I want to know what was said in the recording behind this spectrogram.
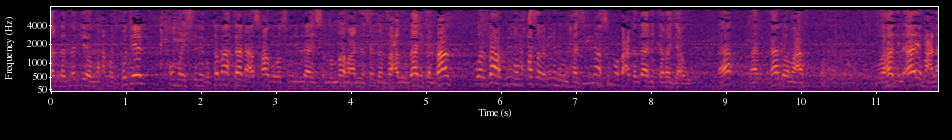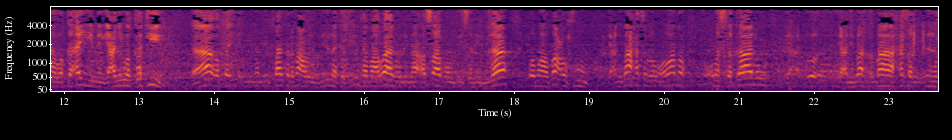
أن النبي محمد قتل هم يستمروا. كما كان أصحاب رسول الله صلى الله عليه وسلم فعلوا ذلك البعض والبعض منهم حصل منهم الهزيمه ثم بعد ذلك رجعوا. ها؟ هذا مع وهذه الآية معناها وكأي من يعني وكثير ها؟ وكأي من قاتل معه ربيون كثير فما وهنوا لما أصابهم في سبيل الله وما ضعفوا. يعني ما حصل وما استكانوا يعني ما ما حصل منهم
